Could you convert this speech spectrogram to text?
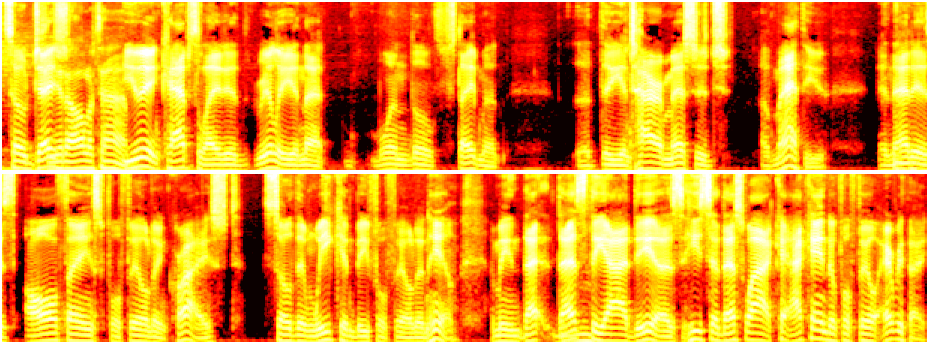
So, See it all the time. you encapsulated really in that one little statement uh, the entire message of Matthew, and that Mm-hmm. is all things fulfilled in Christ. So then we can be fulfilled in Him. I mean that that's Mm-hmm. the idea. Is He said that's why I came, I came to fulfill everything:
